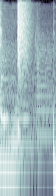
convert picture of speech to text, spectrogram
Thank you.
